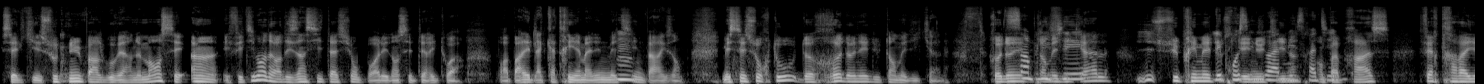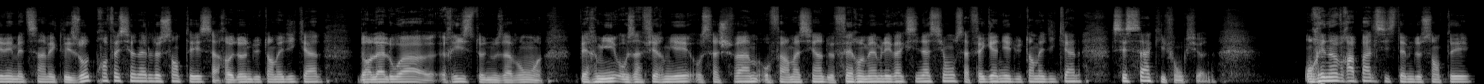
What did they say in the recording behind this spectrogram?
celle qui est soutenue par le gouvernement, c'est un, effectivement, d'avoir des incitations pour aller dans ces territoires. On pourra parler de la quatrième année de médecine, mm. par exemple. Mais c'est surtout de redonner du temps médical. Redonner du temps médical, supprimer tout ce qui est inutile en paperasse, faire travailler les médecins avec les autres professionnels de santé, ça redonne du temps médical. Dans la loi euh, RIST, nous avons permis aux infirmiers, aux sages-femmes, aux pharmaciens de faire eux-mêmes les vaccinations ça fait gagner du temps médical. C'est ça qui fonctionne. On rénovera pas le système de santé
